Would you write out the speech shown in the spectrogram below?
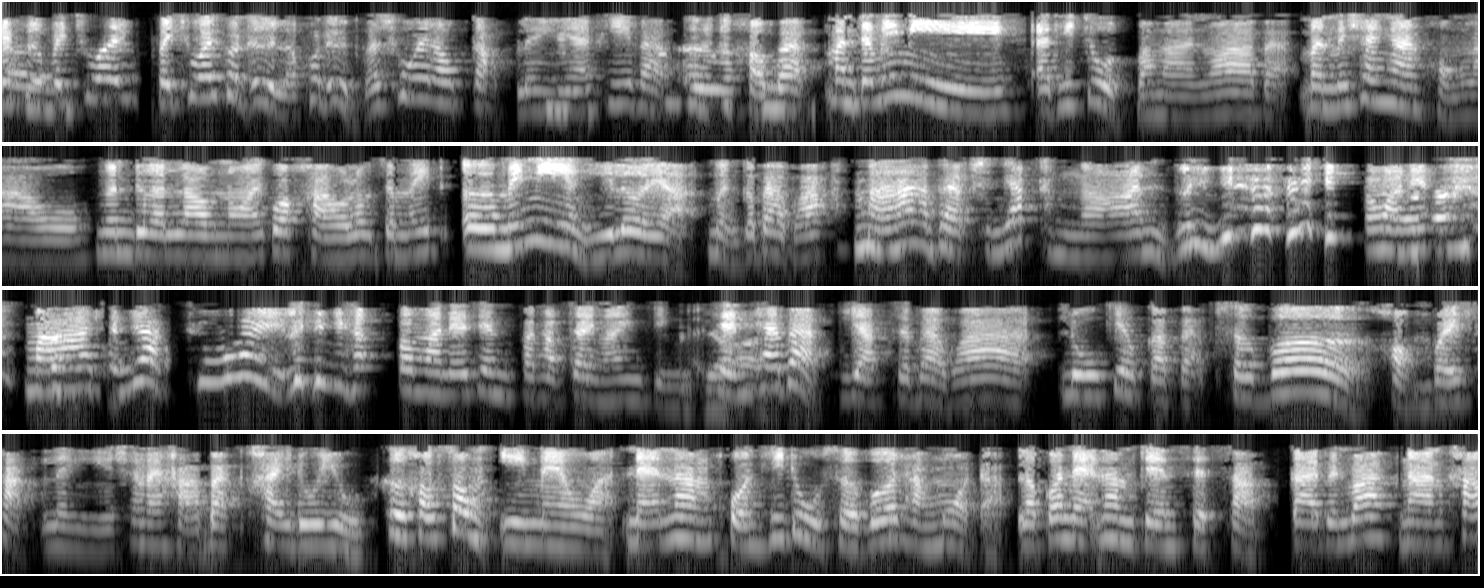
ก็คือไปช่วยไปช่วยคนอื่นแล้วคนอื่นก็ช่วยเรากลับอะไรเงี้ยพี่แบบเออเขาแบบ มันจะไม่มี attitude ประมาณว่าแบบ มันไม่ใช่งานของเรา เงินเดือนเราน้อยกว่าเขา เราจะไม่เออ ไม่มีอย่างนี้เลยอะ่ะ เหมือนกับแบบว่า มาแบบฉันอยากทำงานอะไรเงี้ยประมาณนี้มาฉันอยากช่วยอะไรเงี้ยประมาณนี้เจนประทับใจมากจริงๆเจนแค่แบบอยากจะแบบว่ารู้เกี่ยวกับแบบเซิร์ฟเวอร์ของบริษัทอะไรอย่างงี้ใช่ไหมคะแบบใครดูอยู่ คือเขาส่งอีเมลอะแนะนำคนที่ดูเซิร์ฟเวอร์ทั้งหมดอะแล้วก็แนะนำเจนเสร็จสับกลายเป็นว่างานเข้า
